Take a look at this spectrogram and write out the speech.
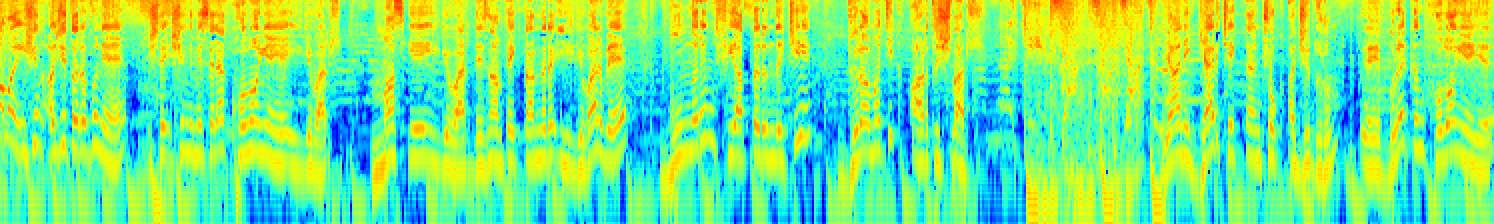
Ama işin acı tarafı ne? İşte şimdi mesela kolonyaya ilgi var, maskeye ilgi var, dezenfektanlara ilgi var ve bunların fiyatlarındaki dramatik artışlar. Yani gerçekten çok acı durum. Ee, bırakın kolonyayı,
